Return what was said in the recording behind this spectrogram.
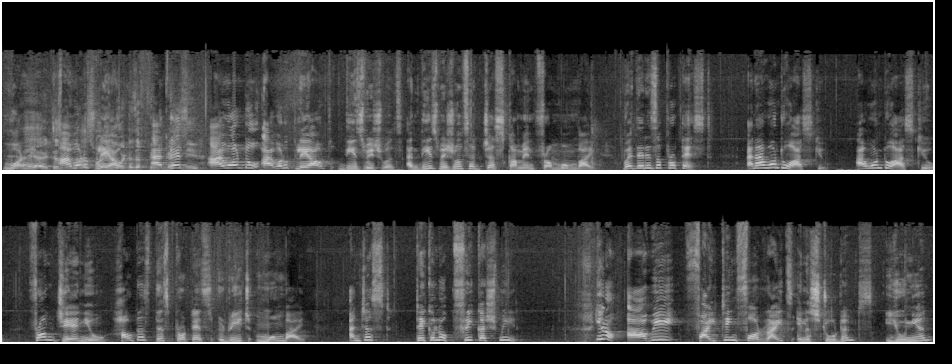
warning. yeah, it is I want to play out What is a free at this. I want to I want to play out these visuals, and these visuals have just come in from Mumbai, where there is a protest, and I want to ask you. I want to ask you from JNU, how does this protest reach Mumbai? And just take a look, free Kashmir. You know, are we fighting for rights in a student's union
